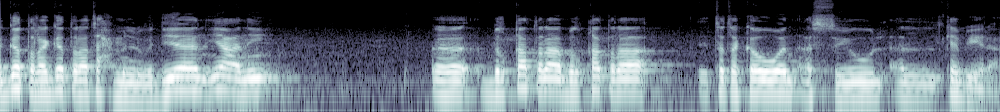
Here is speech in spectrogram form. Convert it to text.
قطرة قطرة تحمل الوديان يعني بالقطرة بالقطرة تتكون السيول الكبيرة.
